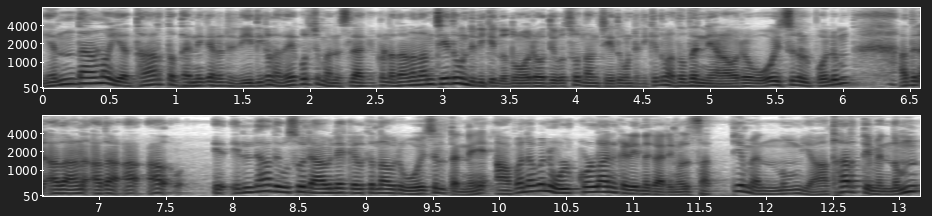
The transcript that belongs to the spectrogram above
എന്താണോ യഥാർത്ഥ ധനികരുടെ രീതികൾ അതേക്കുറിച്ച് മനസ്സിലാക്കിക്കൊണ്ട് അതാണ് നാം ചെയ്തുകൊണ്ടിരിക്കുന്നത്. ഓരോ ദിവസവും നാം ചെയ്തുകൊണ്ടിരിക്കുന്നത് അത് തന്നെയാണ്. ഓരോ വോയിസുകൾ പോലും അതിൽ അതാണ് അത് എല്ലാ ദിവസവും രാവിലെ കേൾക്കുന്ന ഒരു വോയിസിൽ തന്നെ അവനവൻ ഉൾക്കൊള്ളാൻ കഴിയുന്ന കാര്യങ്ങൾ സത്യമെന്നും യാഥാർത്ഥ്യമെന്നും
